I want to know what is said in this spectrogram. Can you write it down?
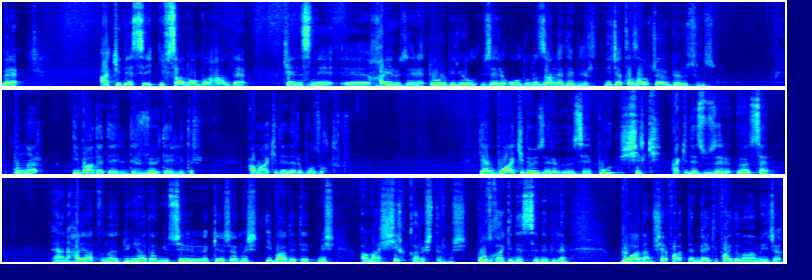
ve akidesi ifsad olduğu halde kendisini e, hayır üzere, doğru bir yol üzere olduğunu zannedebilir. Nice tasavvufçular görürsünüz. Bunlar ibadet ehlidir, zühd ehlidir. Ama akideleri bozuktur. Yani bu akide üzere ölse, bu şirk akidesi üzere ölse, yani hayatını dünyadan yüz çevirerek yaşamış, ibadet etmiş ama şirk karıştırmış. Bozuk akidesi sebebiyle. Bu adam şefaatten belki faydalanamayacak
